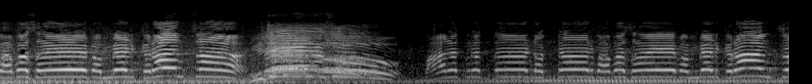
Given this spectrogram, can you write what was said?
बाबासाहेब आंबेडकरांचा. विजय असो. भारतरत्न डॉक्टर बाबासाहेब आंबेडकरांचा.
